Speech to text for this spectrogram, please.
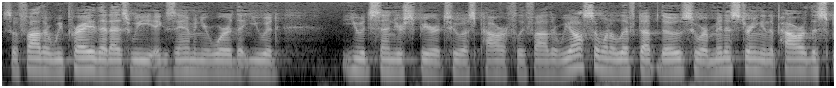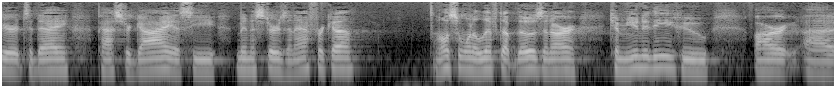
So, Father, we pray that as we examine your word, that you would, you would send your spirit to us powerfully, Father. We also want to lift up those who are ministering in the power of the Spirit today. Pastor Guy, as he ministers in Africa. I also want to lift up those in our community who are uh,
